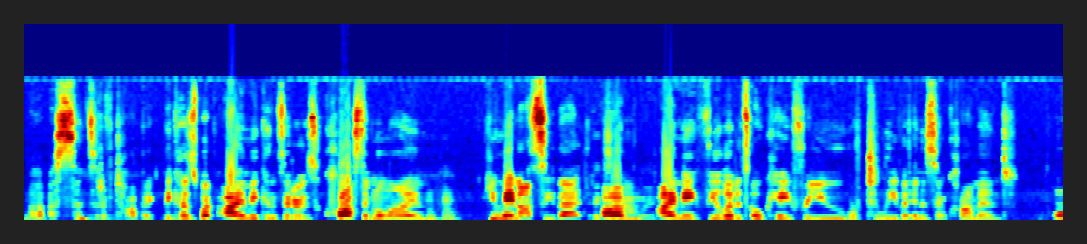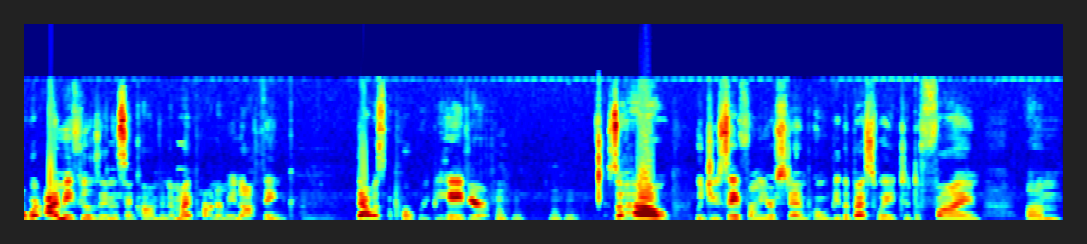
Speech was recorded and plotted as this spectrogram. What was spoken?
a, mm-hmm. a sensitive topic, mm-hmm. because what I may consider is crossing the line, mm-hmm. you may not see that. Um, I may feel that it's okay for you or to leave an innocent comment, or what I may feel is innocent comment, and my partner may not think mm-hmm. that was appropriate behavior. Mm-hmm. Mm-hmm. So, how would you say, from your standpoint, would be the best way to define um,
